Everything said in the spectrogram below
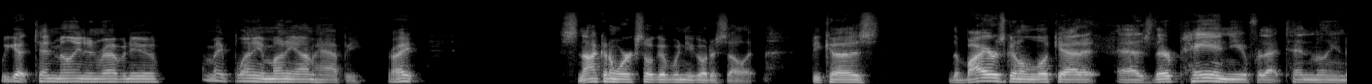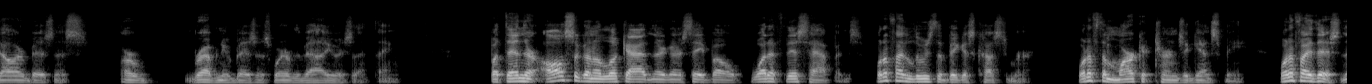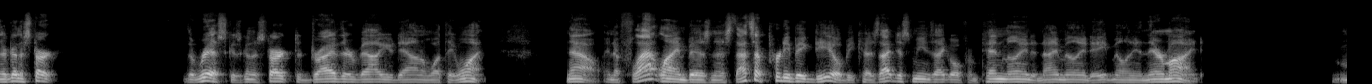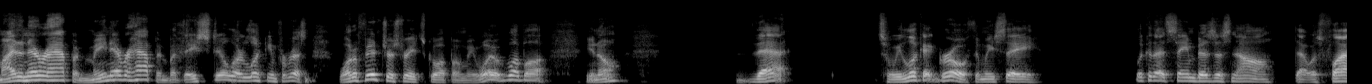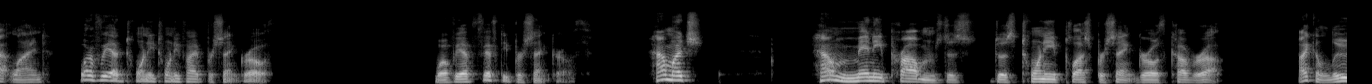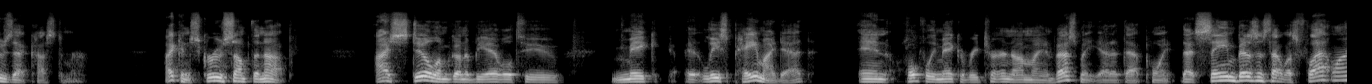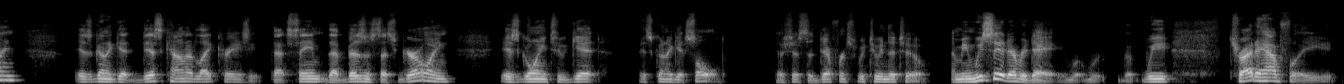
We got 10 million in revenue. I make plenty of money. I'm happy, right? It's not going to work so good when you go to sell it because the buyer is going to look at it as they're paying you for that $10 million business or revenue business, whatever the value is that thing. But then they're also going to look at and they're going to say, Bo, what if this happens? What if I lose the biggest customer? What if the market turns against me? What if I this? And they're going to start, the risk is going to start to drive their value down on what they want. Now, in a flatline business, that's a pretty big deal because that just means I go from 10 million to 9 million to 8 million in their mind. Might have never happened, may never happen, but they still are looking for risk. What if interest rates go up on me? What blah blah, you know? That so we look at growth and we say, look at that same business now that was flatlined. What if we had 20, 25% growth? What if we have 50% growth? How much, how many problems does does 20 plus percent growth cover up? I can lose that customer. I can screw something up. I still am going to be able to make at least pay my debt and hopefully make a return on my investment yet at that point. That same business that was flatline is going to get discounted like crazy. That same that business that's growing is going to get it's going to get sold. There's just a difference between the two. I mean, we see it every day. We try to have we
